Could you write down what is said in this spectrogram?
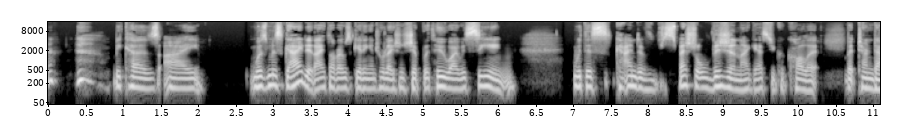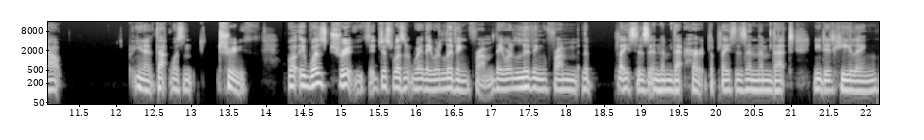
because I was misguided. I thought I was getting into relationship with who I was seeing with this kind of special vision, I guess you could call it. But turned out, you know, that wasn't truth. Well, it was truth. It just wasn't where they were living from. They were living from the places in them that hurt, the places in them that needed healing,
